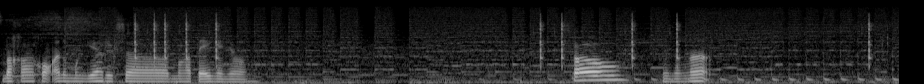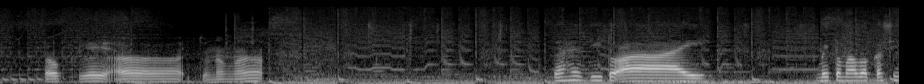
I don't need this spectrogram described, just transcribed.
Baka kung anong mangyari sa mga tenga nyo. So, yun na. Okay, uh, ito na nga. Dahil dito ay may tumawag kasi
